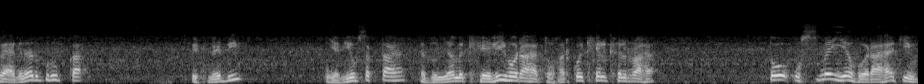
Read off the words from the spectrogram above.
वैगनर ग्रुप का। इट में भी ये भी हो सकता है कि दुनिया में खेल ही हो रहा है तो हर कोई खेल खेल रहा है। तो उसमें यह हो रहा है कि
